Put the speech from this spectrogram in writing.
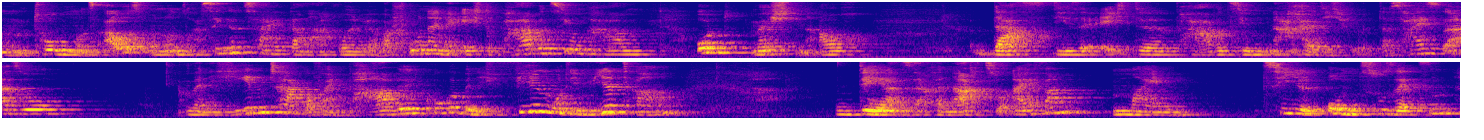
ähm, toben uns aus in unserer Singlezeit. Danach wollen wir aber schon eine echte Paarbeziehung haben und möchten auch dass diese echte Paarbeziehung nachhaltig wird. Das heißt also, wenn ich jeden Tag auf ein Paarbild gucke, bin ich viel motivierter, der Sache nachzueifern, mein Ziel umzusetzen,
